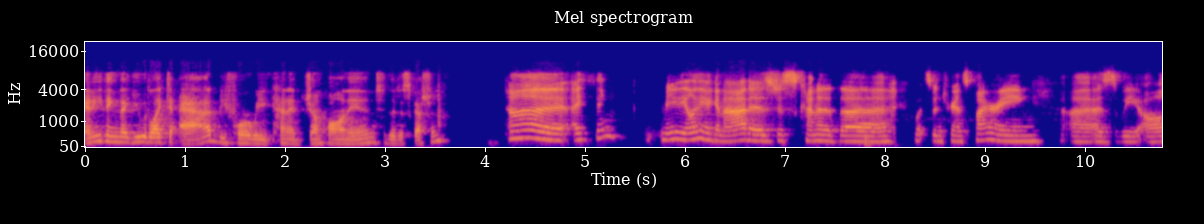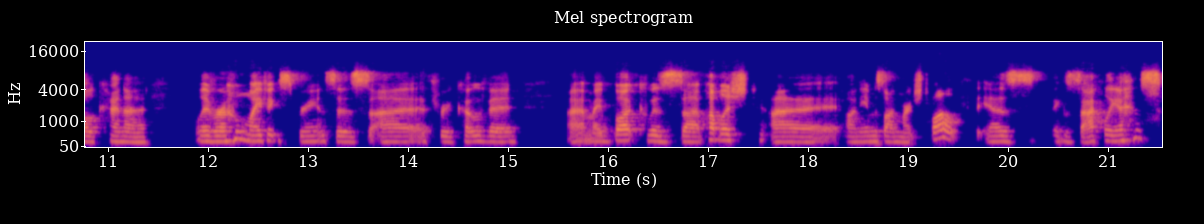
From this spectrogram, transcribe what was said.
anything that you would like to add before we kind of jump on into the discussion? Uh, I think maybe the only thing I can add is just kind of the what's been transpiring uh, as we all kind of live our own life experiences uh, through COVID. Uh, my book was uh, published uh, on Amazon March 12th as exactly as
